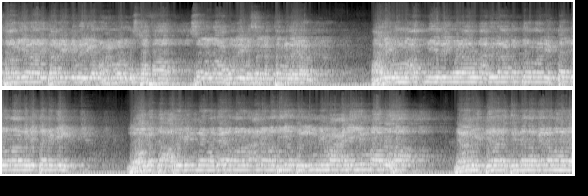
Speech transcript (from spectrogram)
സ്ഥാനീയനായി കാണേണ്ടി വരിക മുഹമ്മദ് മുസ്തഫ സല്ലല്ലാഹു അലൈഹി തങ്ങളെയാണ്. അറിവും ആത്മീയതയും ഒരാളുടെ അനുരാഗം തോന്നാൻ ഇഷ്ടം തോന്നാൻ നിമിത്തമെങ്കിൽ ലോകത്ത് അറിവിന്റെ നഗരമാണ് ബാബുഹ. ഞാൻ വിജ്ഞാനത്തിന്റെ നഗരമാണ്.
